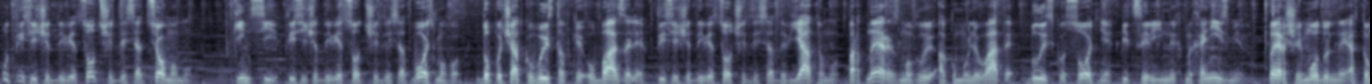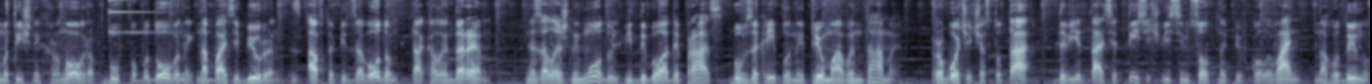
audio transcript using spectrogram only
у 1967-му. Кінці 1968-го до початку виставки у Базелі в 1969-му партнери змогли акумулювати близько сотні підсерійних механізмів. Перший модульний автоматичний хронограф був побудований на базі Бюрен з автопідзаводом та календарем. Незалежний модуль від Дебуа де Прас був закріплений трьома винтами. Робоча частота 19 800 напівколивань на годину,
